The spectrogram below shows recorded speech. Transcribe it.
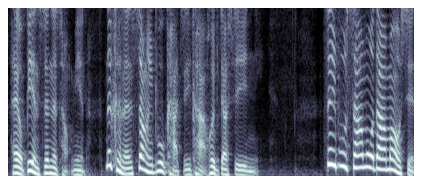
还有变身的场面，那可能上一部《卡吉卡》会比较吸引你。这部《沙漠大冒险》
